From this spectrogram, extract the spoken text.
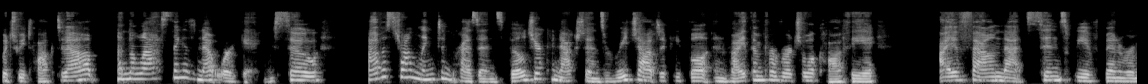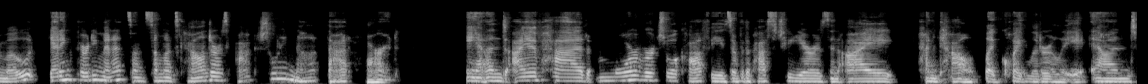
which we talked about. And the last thing is networking. So have a strong LinkedIn presence, build your connections, reach out to people, invite them for virtual coffee. I have found that since we've been remote, getting 30 minutes on someone's calendar is actually not that hard. And I have had more virtual coffees over the past two years than I can count, like quite literally. And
